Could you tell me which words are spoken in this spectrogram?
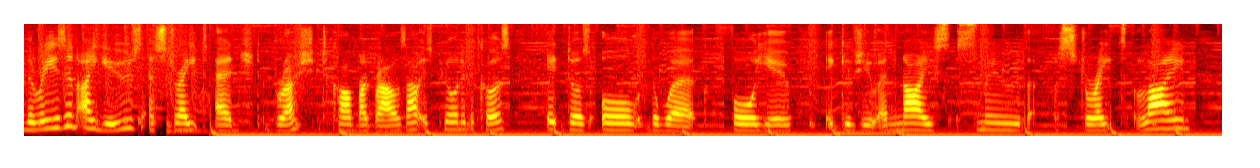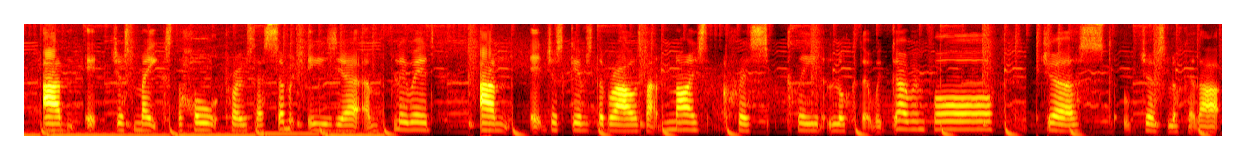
The reason I use a straight edged brush to carve my brows out is purely because it does all the work for you. It gives you a nice, smooth, straight line and it just makes the whole process so much easier and fluid and it just gives the brows that nice, crisp, clean look that we're going for. Just, just look at that.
